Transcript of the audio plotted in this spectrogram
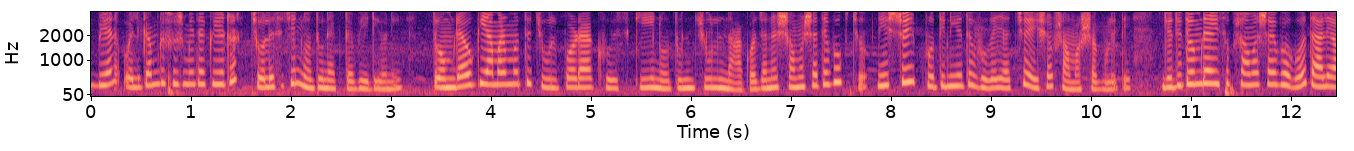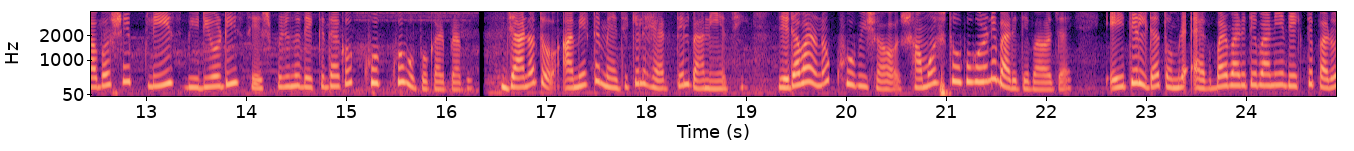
everyone, welcome to Susmita creator. চলে এসেছি নতুন একটা ভিডিও নিয়ে। তোমরাও কি আমার মতো চুল পড়া, খুশকি, নতুন চুল না গজানোর সমস্যাতে ভুগছো? নিশ্চয়ই প্রতিনিয়ত ভুগে যাচ্ছ এইসব সমস্যাগুলিতে। যদি তোমরা এইসব সমস্যায় ভোগো, তাহলে অবশ্যই প্লিজ ভিডিওটি শেষ পর্যন্ত দেখতে থাকো, খুব খুব উপকার পাবে। জানো তো, আমি একটা ম্যাজিক্যাল হেয়ার তেল বানিয়েছি, যেটা বানানো খুবই সহজ। সমস্ত উপকরণই বাড়িতে পাওয়া যায়। এই তেলটা তোমরা একবার বাড়িতে বানিয়ে দেখতে পারো,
